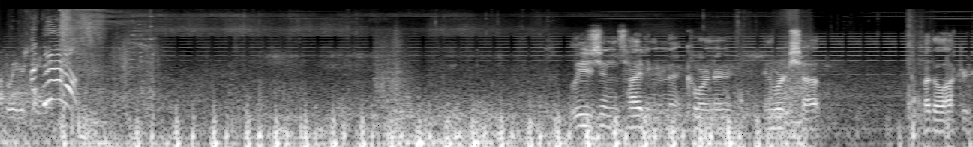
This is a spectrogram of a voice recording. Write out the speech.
operator standing. Lesions hiding in that corner in workshop by the locker.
